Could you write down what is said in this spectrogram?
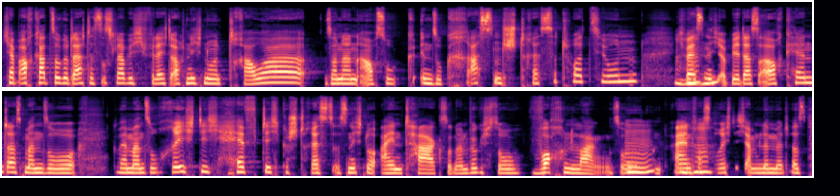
Ich habe auch gerade so gedacht, das ist, glaube ich, vielleicht auch nicht nur Trauer, sondern auch so in so krassen Stresssituationen. Ich mhm. weiß nicht, ob ihr das auch kennt, dass man so, wenn man so richtig heftig gestresst ist, nicht nur einen Tag, sondern wirklich so wochenlang, so mhm. und einfach mhm. so richtig am Limit ist.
